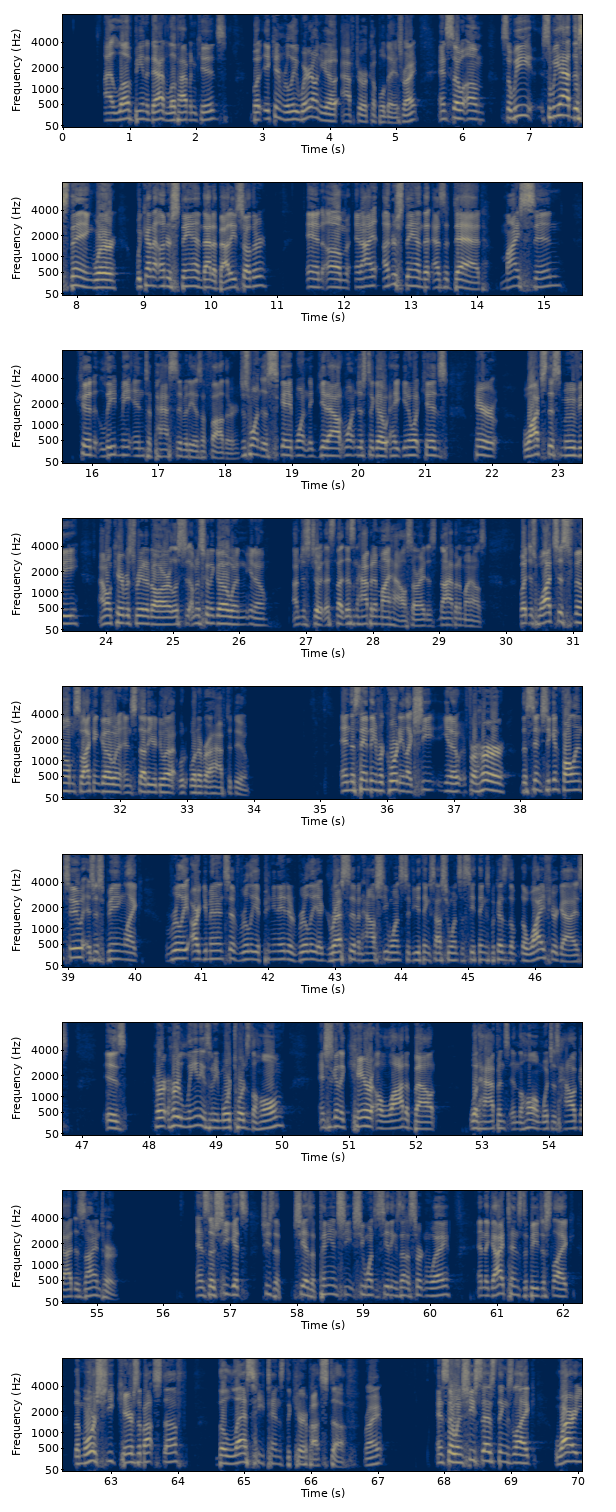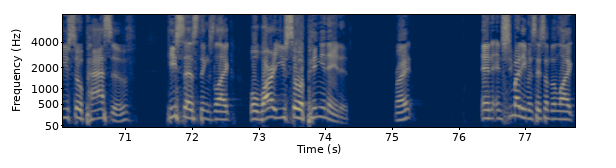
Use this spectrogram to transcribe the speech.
I love being a dad, love having kids, but it can really wear on you after a couple days, right? And so, um, so we, so we have this thing where we kind of understand that about each other, and um, and I understand that as a dad, my sin could lead me into passivity as a father, just wanting to escape, wanting to get out, wanting just to go, hey, you know what, kids, here, watch this movie. I don't care if it's rated R. Let's just, I'm just going to go and you know, I'm just joking. That's not doesn't happen in my house. All right, it's not happen in my house. But just watch this film so I can go and study or do whatever I have to do. And the same thing for Courtney. Like she, you know, for her, the sin she can fall into is just being like really argumentative, really opinionated, really aggressive in how she wants to view things, how she wants to see things. Because the, the wife here, guys, is her, her leaning is going to be more towards the home, and she's going to care a lot about what happens in the home, which is how God designed her. And so she gets, she's a, she has opinions, she, she wants to see things done a certain way. And the guy tends to be just like, the more she cares about stuff, the less he tends to care about stuff, right? And so when she says things like, why are you so passive? He says things like, Well, why are you so opinionated? Right? And, and she might even say something like,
